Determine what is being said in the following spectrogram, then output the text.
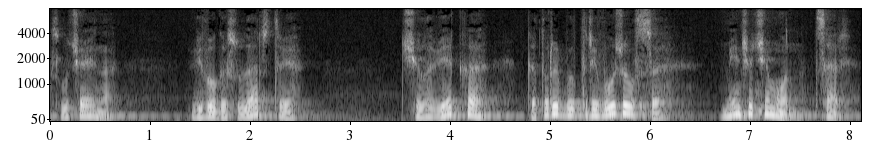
случайно в его государстве человека, который был тревожился меньше, чем он, царь.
